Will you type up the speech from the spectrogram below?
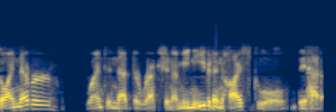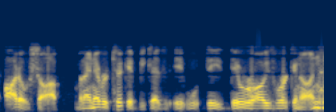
So I never went in that direction. I mean, even in high school, they had auto shop, but I never took it because it they they were always working on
